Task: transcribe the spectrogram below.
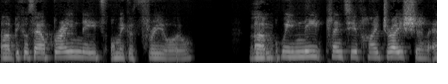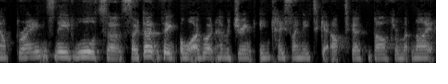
uh, because our brain needs omega 3 oil. Um, mm. we need plenty of hydration. Our brains need water. So don't think, oh, I won't have a drink in case I need to get up to go to the bathroom at night.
